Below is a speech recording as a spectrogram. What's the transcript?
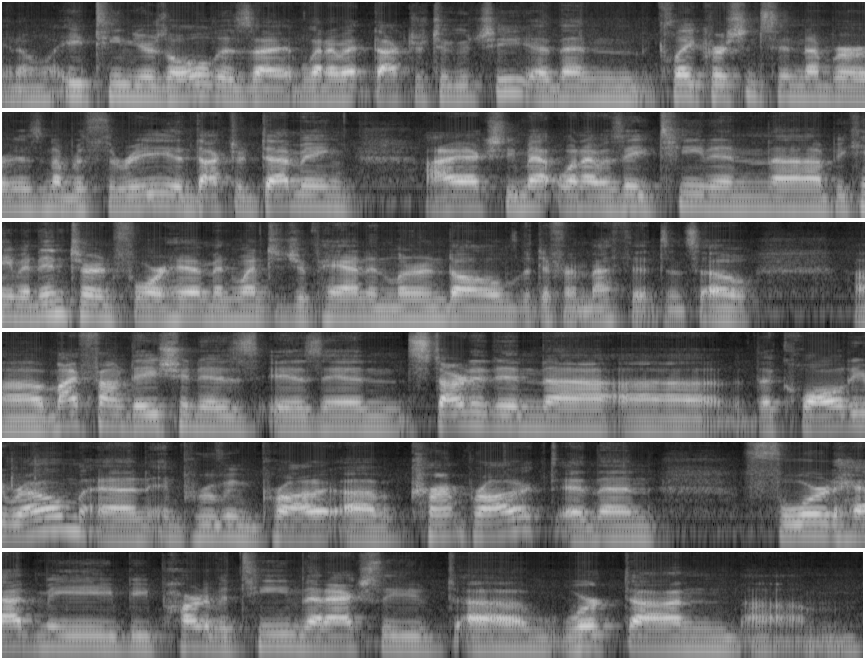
you know, 18 years old is I, when I met Dr. Taguchi, and then Clay Christensen number is number three, and Dr. Deming I actually met when I was 18 and uh, became an intern for him, and went to Japan and learned all the different methods. And so, uh, my foundation is is in started in uh, uh the quality realm and improving product uh, current product, and then Ford had me be part of a team that actually uh, worked on. Um,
